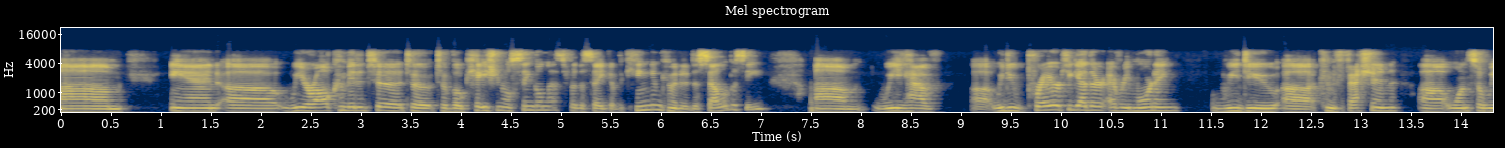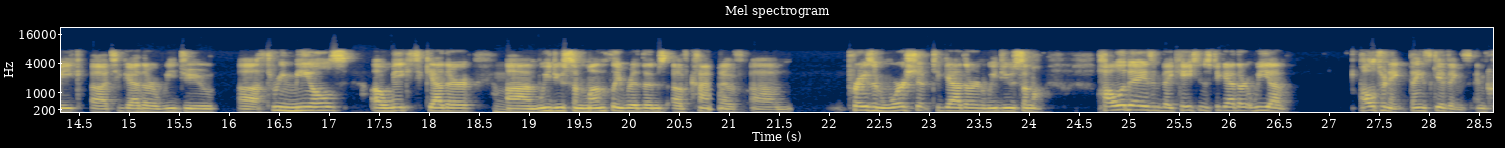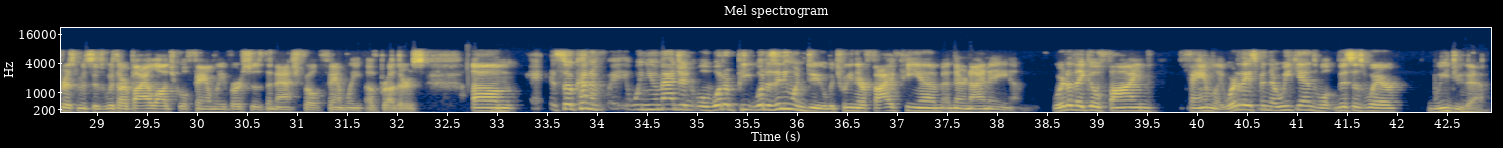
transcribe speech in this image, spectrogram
Um, and uh, we are all committed to, to, to, vocational singleness for the sake of the kingdom, committed to celibacy. Um, we have uh, we do prayer together every morning. We do uh, confession uh, once a week uh, together. We do uh, three meals a week together. Hmm. Um, we do some monthly rhythms of kind of um, praise and worship together, and we do some holidays and vacations together. We uh, alternate Thanksgivings and Christmases with our biological family versus the Nashville family of brothers. Um, so kind of when you imagine, well, what pe- what does anyone do between their 5 p.m. and their 9 a.m.? Where do they go find family? Where do they spend their weekends? Well, this is where we do that.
